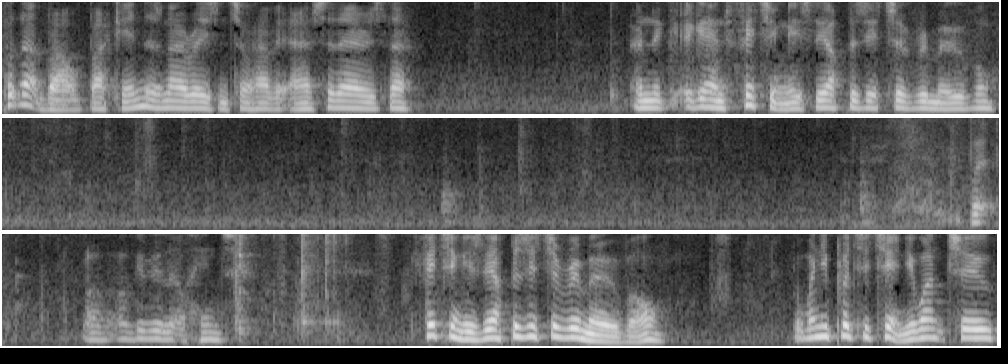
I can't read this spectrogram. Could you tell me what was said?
put that valve back in. There's no reason to have it out. So there is the and again fitting is the opposite of removal. But I'll, I'll give you a little hint. Fitting is the opposite of removal but when you put it in you want to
